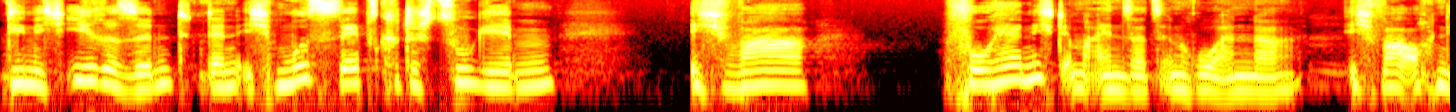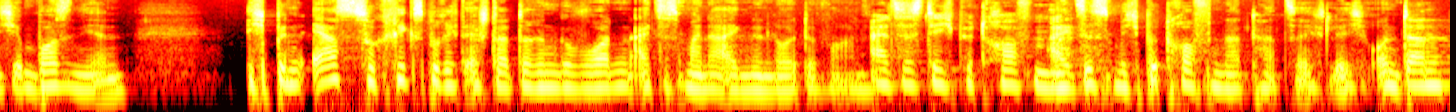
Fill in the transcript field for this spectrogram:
die nicht ihre sind. Denn ich muss selbstkritisch zugeben, ich war vorher nicht im Einsatz in Ruanda. Ich war auch nicht in Bosnien. Ich bin erst zur Kriegsberichterstatterin geworden, als es meine eigenen Leute waren. Als es dich betroffen hat. Als es mich betroffen hat tatsächlich. Und dann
